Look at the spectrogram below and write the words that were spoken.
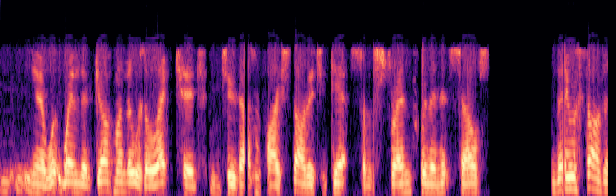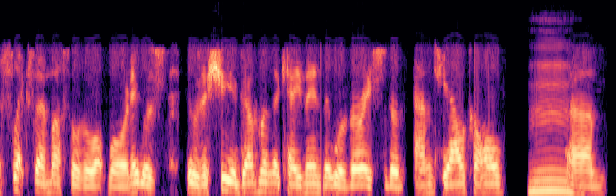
you know when the government that was elected in 2005 started to get some strength within itself, they were starting to flex their muscles a lot more. And it was it was a Shia government that came in that were very sort of anti-alcohol. Mm. Um,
